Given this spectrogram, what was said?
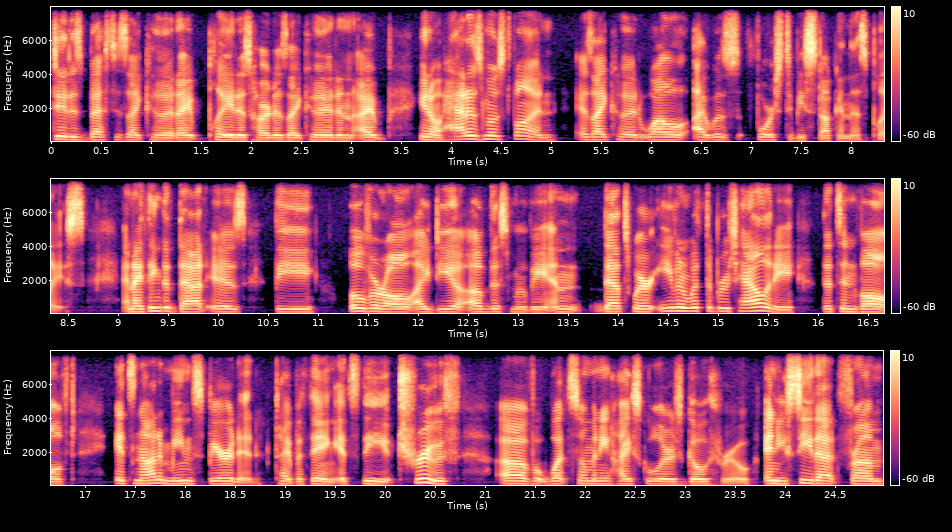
did as best as I could, I played as hard as I could, and I you know, had as most fun as I could while I was forced to be stuck in this place. And I think that that is the overall idea of this movie. And that's where, even with the brutality that's involved, it's not a mean spirited type of thing. It's the truth of what so many high schoolers go through. And you see that from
